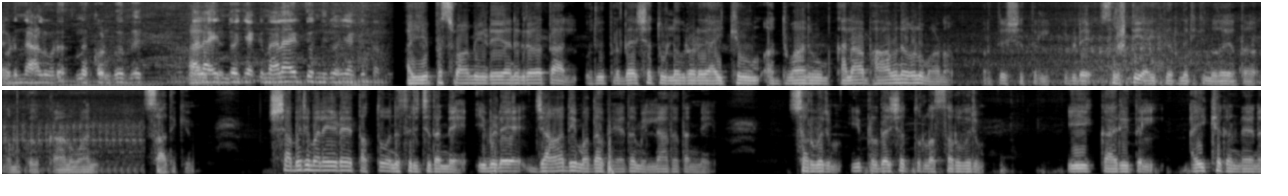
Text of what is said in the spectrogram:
അവിടുന്ന് ആളിവിടെ നിന്ന് കൊണ്ടുവന്ന് നാലായിരം രൂപ ഞങ്ങൾക്ക് നാലായിരത്തി ഒന്ന് രൂപ ഞങ്ങൾക്ക് തന്നു. അയ്യപ്പസ്വാമിയുടെ അനുഗ്രഹത്താൽ ഒരു പ്രദേശത്തുള്ളവരുടെ ഐക്യവും അധ്വാനവും കലാഭാവനകളുമാണ് പ്രത്യക്ഷത്തിൽ ഇവിടെ സൃഷ്ടിയായി തീർന്നിരിക്കുന്നത് എന്ന് നമുക്ക് കാണുവാൻ സാധിക്കും. ശബരിമലയുടെ തത്വം അനുസരിച്ച് തന്നെ ഇവിടെ ജാതി മതഭേദമില്ലാതെ തന്നെ സർവരും ഈ പ്രദേശത്തുള്ള സർവരും ഈ കാര്യത്തിൽ ഐക്യകണ്ഠേന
